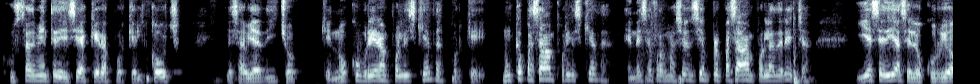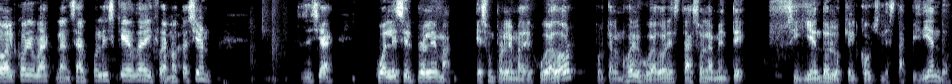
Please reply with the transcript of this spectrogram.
Justamente decía que era porque el coach les había dicho que no cubrieran por la izquierda, porque nunca pasaban por la izquierda. En esa formación siempre pasaban por la derecha. Y ese día se le ocurrió al coreback lanzar por la izquierda y fue anotación. Entonces decía, ¿cuál es el problema? ¿Es un problema del jugador? Porque a lo mejor el jugador está solamente siguiendo lo que el coach le está pidiendo.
